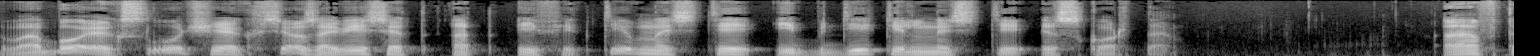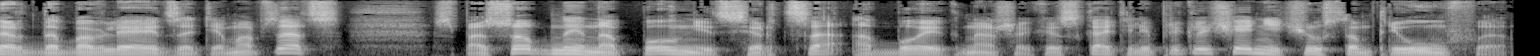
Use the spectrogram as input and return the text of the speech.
В обоих случаях все зависит от эффективности и бдительности эскорта. Автор добавляет затем абзац, способный наполнить сердца обоих наших искателей приключений чувством триумфа.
